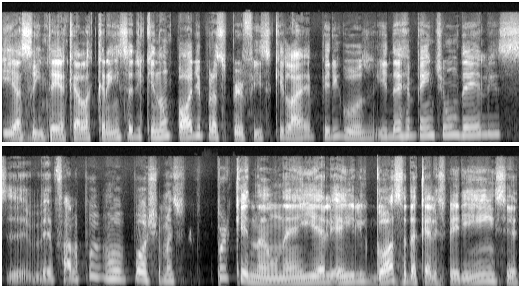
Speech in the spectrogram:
E assim, tem aquela crença de que não pode ir pra superfície, que lá é perigoso. E de repente um deles eh, fala, "Pô, Poxa, mas por que não, né? E ele, ele gosta daquela experiência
